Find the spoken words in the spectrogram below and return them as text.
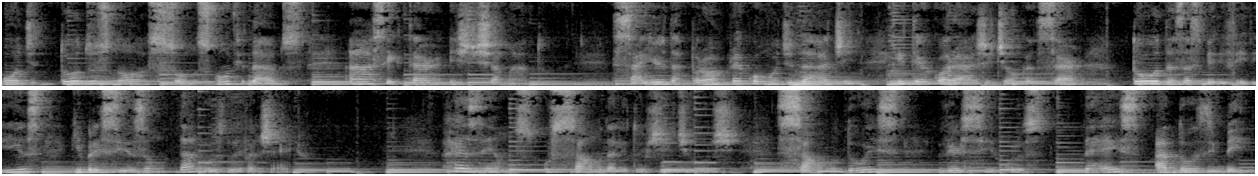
onde todos nós somos convidados a aceitar este chamado, sair da própria comodidade e ter coragem de alcançar todas as periferias que precisam da luz do Evangelho. Rezemos o salmo da liturgia de hoje, Salmo 2, versículos 10 a 12b.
